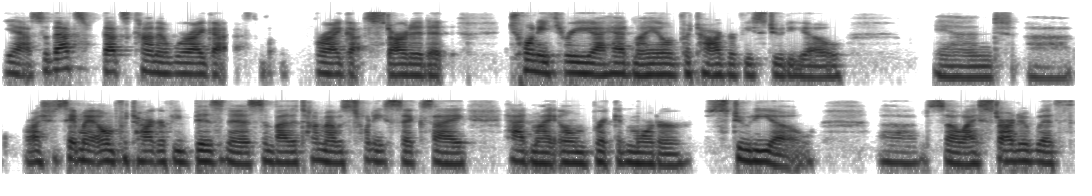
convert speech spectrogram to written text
yeah so that's that's kind of where i got where i got started at 23 i had my own photography studio and uh, or I should say my own photography business. And by the time I was 26, I had my own brick and mortar studio. Um, so I started with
